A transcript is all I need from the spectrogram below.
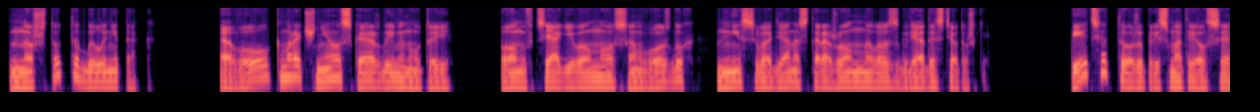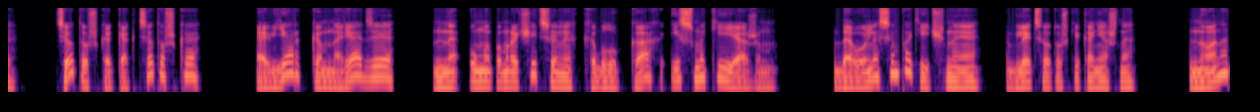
но что-то было не так. А волк мрачнел с каждой минутой. Он втягивал носом воздух, не сводя настороженного взгляда с тетушки. Петя тоже присмотрелся. Тетушка как тетушка, а в ярком наряде, на умопомрачительных каблуках и с макияжем. Довольно симпатичная, для тетушки, конечно. Но она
